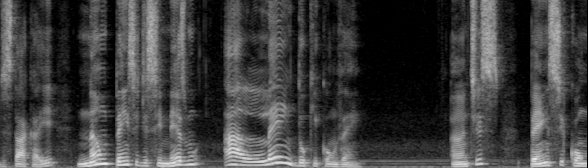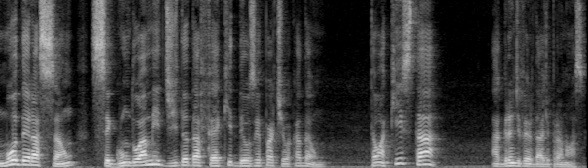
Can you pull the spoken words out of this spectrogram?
destaca aí, não pense de si mesmo além do que convém. Antes, pense com moderação, segundo a medida da fé que Deus repartiu a cada um. Então aqui está a grande verdade para nós.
